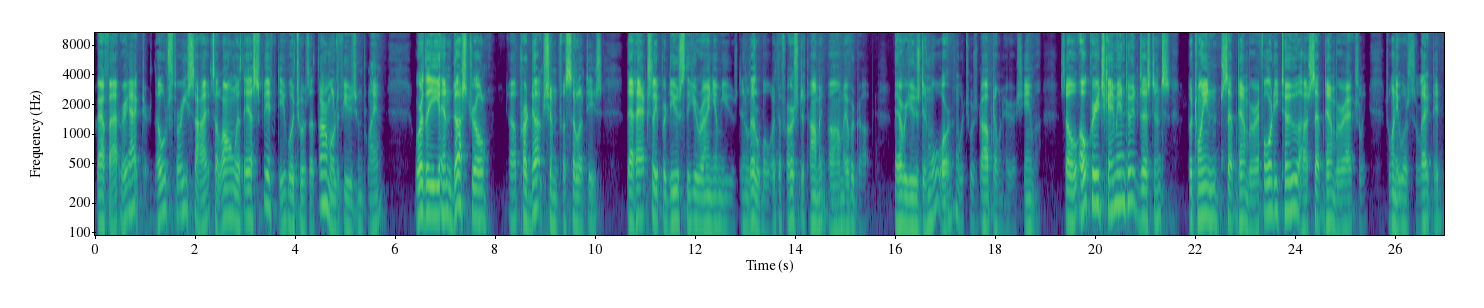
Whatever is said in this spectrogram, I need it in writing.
graphite reactor. Those three sites, along with S 50, which was a thermal diffusion plant, were the industrial uh, production facilities that actually produced the uranium used in Little Boy, the first atomic bomb ever dropped, ever used in war, which was dropped on Hiroshima. So Oak Ridge came into existence between September 42, uh, September actually, when it was selected,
